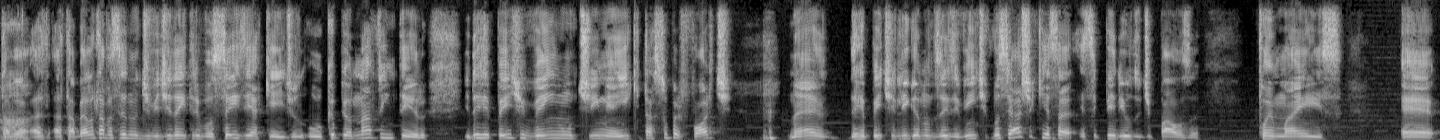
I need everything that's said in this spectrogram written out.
Tava, uhum. a, a, tabela estava sendo dividida entre vocês e a Cade, o, o, campeonato inteiro. E de repente vem um time aí que está super forte, né? De repente liga no 220. Você acha que essa, esse período de pausa foi mais. É,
